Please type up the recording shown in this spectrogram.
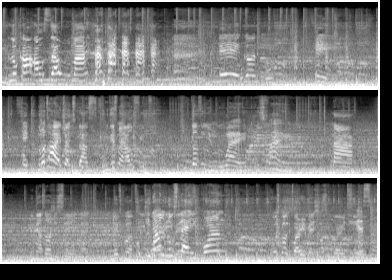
you. Local house woman. hey God. Hey. Hey, no matter how I try to dance, with this my outfit, doesn't look good. Why? It's fine. Nah. I mean, that's not what she's saying. Like, you know, you to It now looks like one. It was called the Buhari event. She's wearing so, Yes, ma'am.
